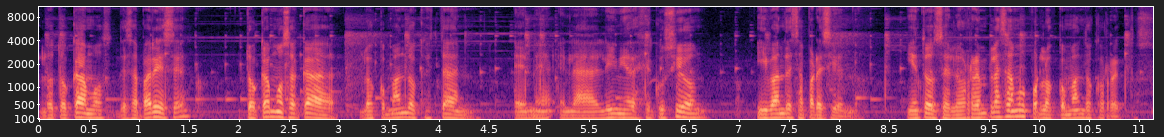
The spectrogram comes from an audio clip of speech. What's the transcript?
lo tocamos, desaparece. Tocamos acá los comandos que están en, en la línea de ejecución y van desapareciendo. Y entonces los reemplazamos por los comandos correctos.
